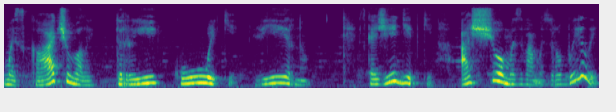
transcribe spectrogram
Ми скачували три кульки, вірно. Скажіть, дітки, а що ми з вами зробили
